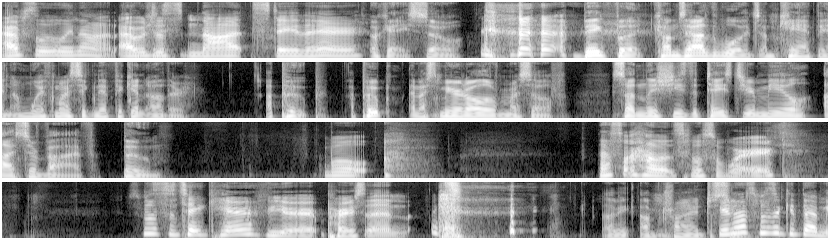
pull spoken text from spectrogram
Absolutely not. I would Okay. just not stay there. Okay, so Bigfoot comes out of the woods. I'm camping. I'm with my significant other. I poop. I poop and I smear it all over myself. Suddenly, she's the taste of your meal. I survive. Boom. well, that's not how it's supposed to work. You're supposed to take care of your person. I mean, I'm trying to. You're sur- not supposed to get them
